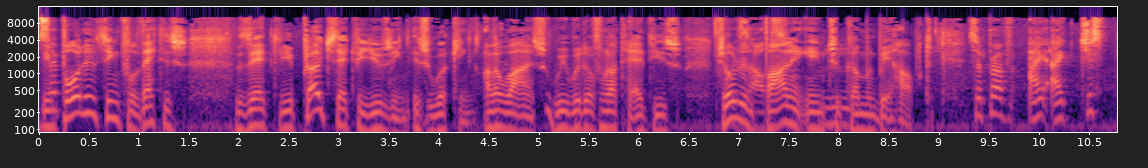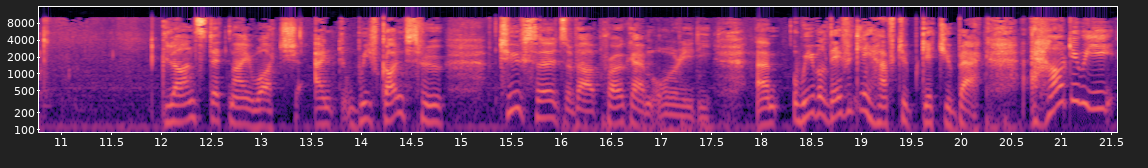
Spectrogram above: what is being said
The So- important thing for that is that the approach that we're using is working. Otherwise, we would have not had these children Results. piling in to mm. come and be helped. So, Prof, I, I just glanced at my watch and we've gone through two thirds of our program already. Um, we will definitely have to get you back. How do we,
